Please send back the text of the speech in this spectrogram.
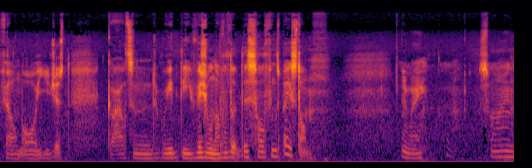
film, or you just go out and read the visual novel that this whole thing's based on. Anyway, it's fine.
